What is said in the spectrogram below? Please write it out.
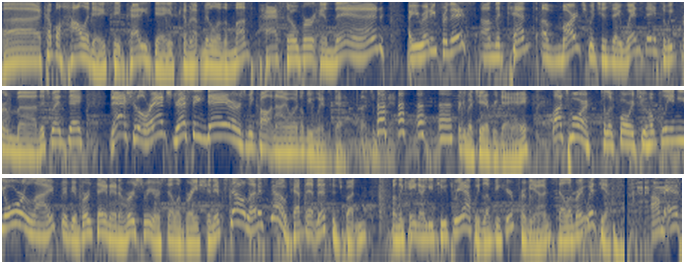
Uh, a couple holidays. St. Patty's Day is coming up middle of the month. Passover, and then are you ready for this? On the 10th of March, which is a Wednesday, it's a week from uh, this Wednesday. National Ranch Dressing Day, or as we call it in Iowa, it'll be Wednesday. That's about it. Pretty much every day, eh? Lots more to look forward to. Hopefully in your life, maybe a birthday, an anniversary, or celebration. If so, let us know. Tap that message button on the K92.3 app. We'd love to hear from you and celebrate with you. I'm Ed.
